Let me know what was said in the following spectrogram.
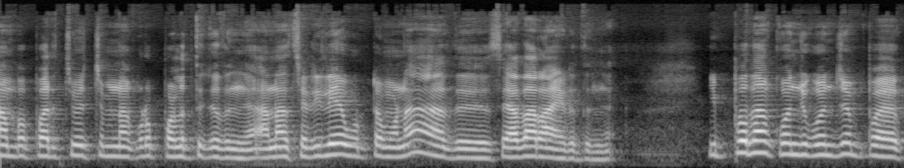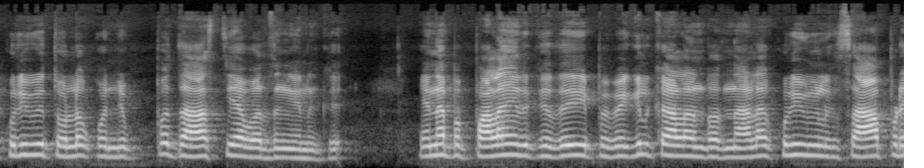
நம்ம பறித்து வச்சோம்னா கூட பழுத்துக்குதுங்க. ஆனால் செடியிலே விட்டோம்னா அது சேதாரம் ஆகிடுதுங்க இப்போ தான் கொஞ்சம் கொஞ்சம் இப்போ குருவி தொல்லை கொஞ்சம் இப்போ ஜாஸ்தியாக வருதுங்க எனக்கு. ஏன்னா இப்போ பழம் இருக்குது. இப்போ வெயில் காலன்றதுனால குருவிங்களுக்கு சாப்பிட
